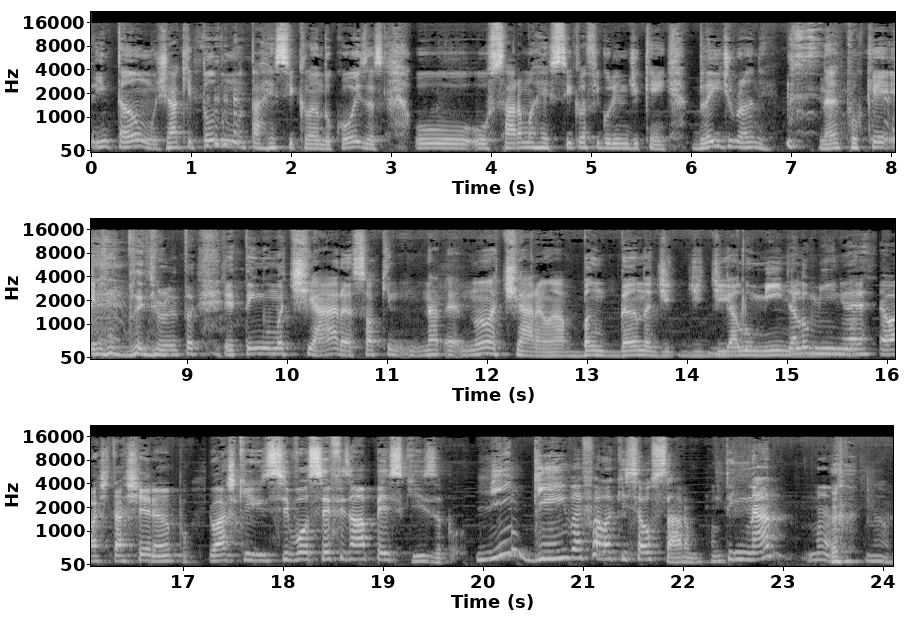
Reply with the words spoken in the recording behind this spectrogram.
Então, já que todo mundo tá reciclando coisas, o, o Saruman recicla figurino de quem? Blade Runner, né? Porque ele é Blade Runner, então, ele tem uma tiara, só que na- é, não é uma tiara, é uma bandana de, de, de alumínio. De alumínio, é. Eu acho que tá cheirando, pô. Eu acho que se você fizer uma pesquisa, pô, ninguém vai falar que isso é o Saruman. Não tem nada. Mano, não.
